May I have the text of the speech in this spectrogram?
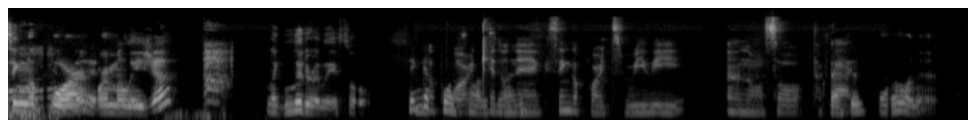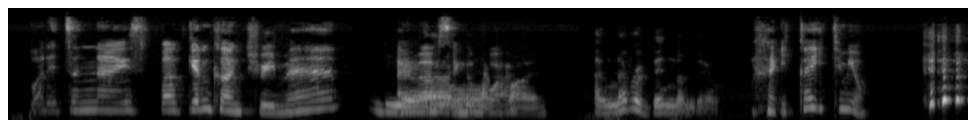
Singapore Oh. or Malaysia? Like literally, so Singapore シンガポール sounds けど nice. ね、シンガポール it's really あの、そう、高い。 Expensive. だろうね。 But it's a nice fucking country, man. Yeah. love I'm gonna have Singapore. fun. I've never been なんだよ。一回行ってみよう。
